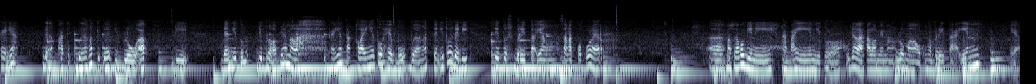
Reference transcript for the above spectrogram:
kayaknya nggak patut banget gitu ya di blow up di dan itu di blow upnya malah kayaknya tagline-nya tuh heboh banget. Dan itu ada di situs berita yang sangat populer. Uh, maksud aku gini ngapain gitu loh. Udahlah kalau memang lo mau ngeberitain ya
